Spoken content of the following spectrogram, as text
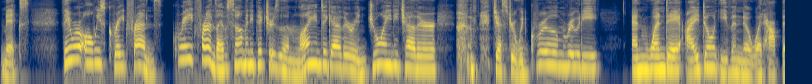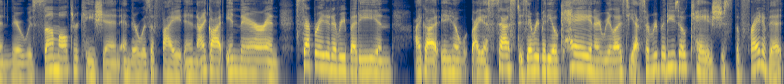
mix. They were always great friends. Great friends. I have so many pictures of them lying together, enjoying each other. Jester would groom Rudy. And one day, I don't even know what happened. There was some altercation and there was a fight, and I got in there and separated everybody. And I got, you know, I assessed, is everybody okay? And I realized, yes, everybody's okay. It's just the fright of it.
